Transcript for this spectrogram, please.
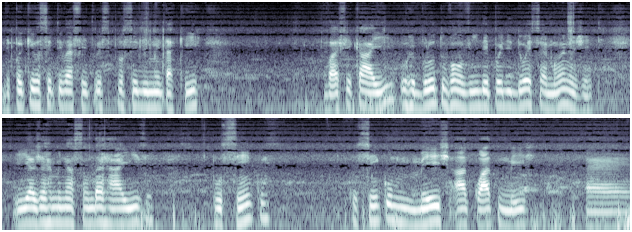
Depois que você tiver feito esse procedimento aqui, vai ficar aí. Os brutos vão vir depois de duas semanas, gente. E a germinação das raízes por 5 com 5 meses a 4 meses é,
